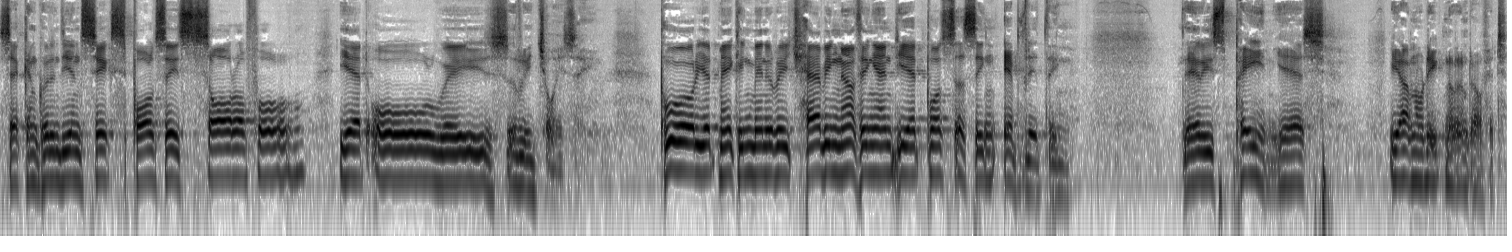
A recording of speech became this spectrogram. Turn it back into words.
2 Corinthians 6, Paul says, sorrowful, yet always rejoicing. Poor, yet making many rich, having nothing, and yet possessing everything. There is pain, yes we are not ignorant of it.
